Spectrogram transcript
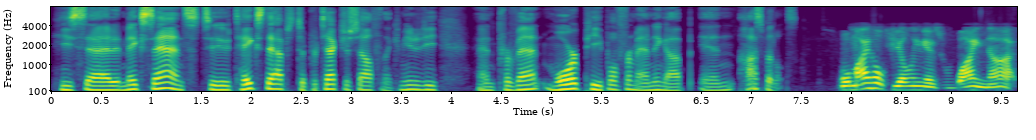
He said it makes sense to take steps to protect yourself and the community and prevent more people from ending up in hospitals. Well, my whole feeling is why not?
